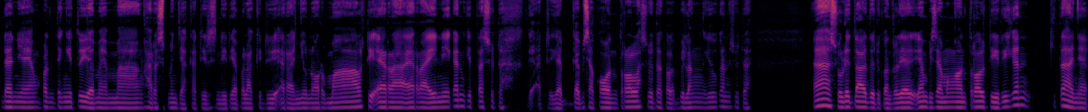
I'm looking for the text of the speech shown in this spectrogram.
dan ya yang penting itu ya memang harus menjaga diri sendiri apalagi di era new normal, di era-era ini kan kita sudah ada nggak bisa kontrol lah sudah kalau bilang itu kan sudah, ah, sulit lah untuk dikontrol. Ya yang bisa mengontrol diri kan kita hanya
